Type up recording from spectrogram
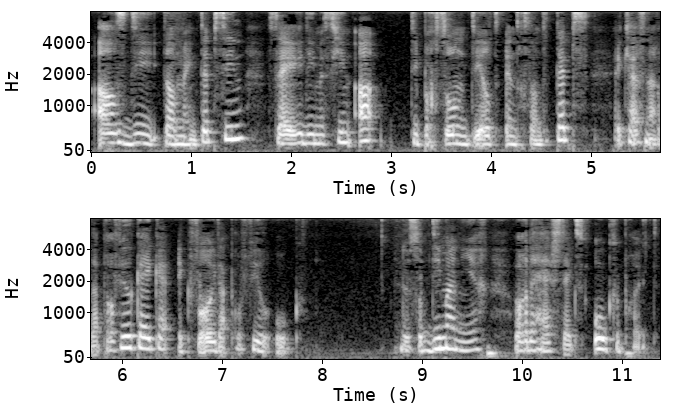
Als die dan mijn tips zien, zeggen die misschien, ah, die persoon deelt interessante tips ik ga eens naar dat profiel kijken. Ik volg dat profiel ook. Dus op die manier worden hashtags ook gebruikt.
